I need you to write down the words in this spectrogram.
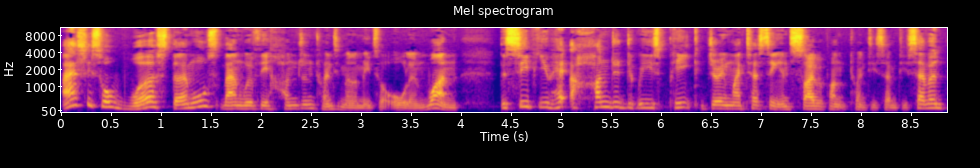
I actually saw worse thermals than with the 120mm all-in-one. The CPU hit 100 degrees peak during my testing in Cyberpunk 2077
